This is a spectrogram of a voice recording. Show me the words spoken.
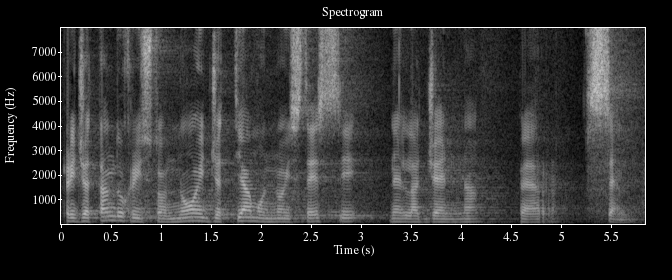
Rigettando Cristo, noi gettiamo noi stessi nella genna per sempre.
